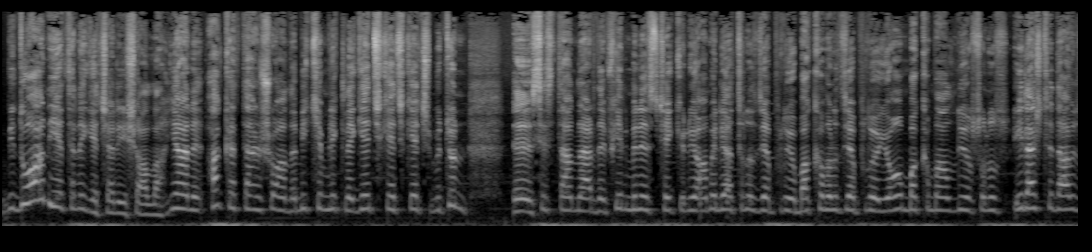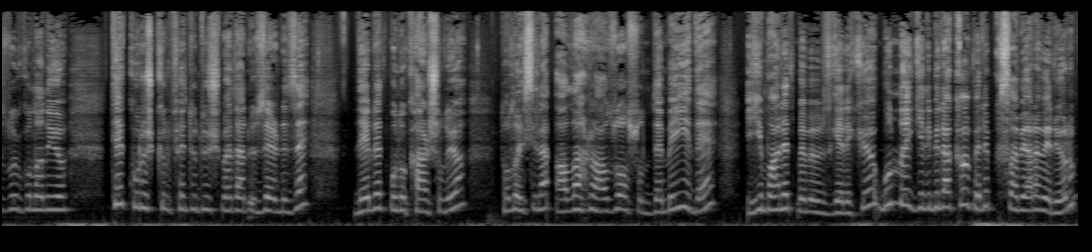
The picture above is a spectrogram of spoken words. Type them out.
Bir dua niyetine geçer inşallah. Yani hakikaten şu anda bir kimlikle geç geç geç bütün e, sistemlerde filminiz çekiliyor, ameliyatınız yapılıyor, bakımınız yapılıyor, yoğun bakım alınıyorsunuz, ilaç tedavisi uygulanıyor. Tek kuruş külfeti düşmeden üzerinize devlet bunu karşılıyor. Dolayısıyla Allah razı olsun demeyi de ihmal etmememiz gerekiyor. Bununla ilgili bir rakam verip kısa bir ara veriyorum.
